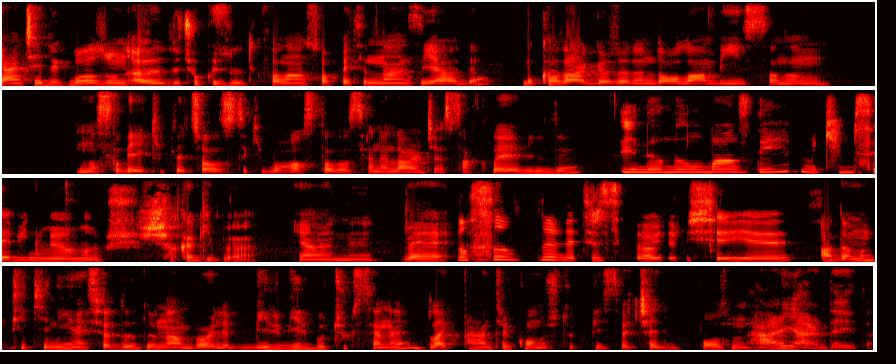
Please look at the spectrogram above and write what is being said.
Yani Chadwick Boseman öldü çok üzüldük falan sohbetinden ziyade bu kadar göz önünde olan bir insanın nasıl bir ekiple çalıştı ki bu hastalığı senelerce saklayabildi? İnanılmaz değil mi? Kimse bilmiyormuş. Şaka gibi. Yani ve nasıl yönetirsin böyle bir şeyi? Adamın tikini yaşadığı dönem böyle bir, bir buçuk sene Black Panther konuştuk biz ve Chadwick Boseman her yerdeydi.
